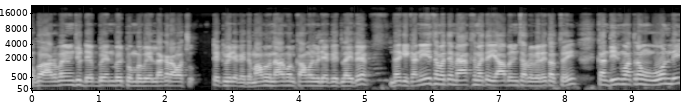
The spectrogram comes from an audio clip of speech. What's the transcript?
ఒక అరవై నుంచి డెబ్బై ఎనభై తొంభై వేల దాకా రావచ్చు టెక్ వీడియోకి అయితే మామూలుగా నార్మల్ కామన్ వీడియోకి ఇట్లా అయితే దానికి కనీసం అయితే మ్యాక్సిమం అయితే యాభై నుంచి అరవై వేలు అయితే వస్తాయి. కానీ దీనికి మాత్రం ఓన్లీ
